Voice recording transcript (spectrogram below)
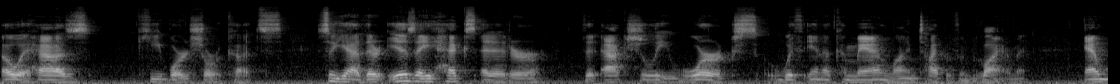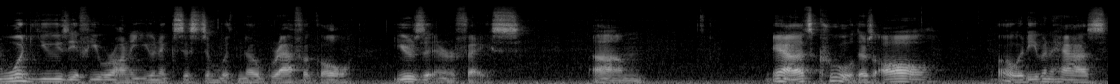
oh, it has keyboard shortcuts. So yeah, there is a hex editor that actually works within a command line type of environment and would use if you were on a Unix system with no graphical user interface. Um, yeah, that's cool. There's all, oh, it even has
